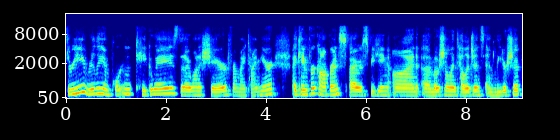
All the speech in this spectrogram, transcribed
three really important takeaways that I want to share from my time here. I came for a conference. I was speaking on emotional intelligence and leadership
